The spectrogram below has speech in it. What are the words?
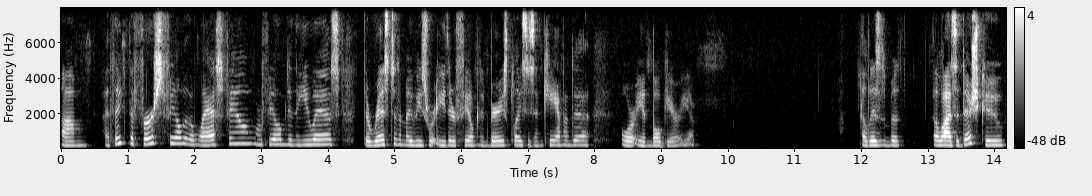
Um, I think the first film and the last film were filmed in the U.S. The rest of the movies were either filmed in various places in Canada or in Bulgaria. Elizabeth Eliza Dushku,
